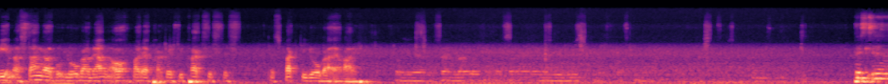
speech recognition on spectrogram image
wie im Astanga-Yoga werden auch bei der Praxis, die Praxis des, des Bhakti-Yoga erreicht. То есть э,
